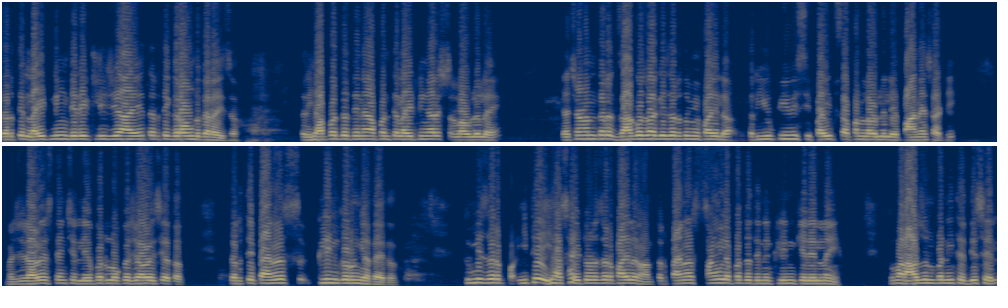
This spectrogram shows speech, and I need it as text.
तर ते लाइटनिंग डिरेक्टली जे आहे तर ते ग्राउंड करायचं. तर ह्या पद्धतीने आपण ते लाइटनिंग अरेस्टर लावलेलं आहे. त्याच्यानंतर जागोजागी जर तुम्ही पाहिलं तर युपीव्हीसी पाईप्स आपण लावलेले आहे पाण्यासाठी. म्हणजे ज्यावेळेस त्यांचे लेबर लोक ज्यावेळेस येतात तर ते पॅनल्स क्लीन करून घेता येतात. तुम्ही जर इथे ह्या साईटवर जर पाहिलं ना तर पॅनल्स चांगल्या पद्धतीने क्लीन केलेले नाही. तुम्हाला अजून पण इथे दिसेल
